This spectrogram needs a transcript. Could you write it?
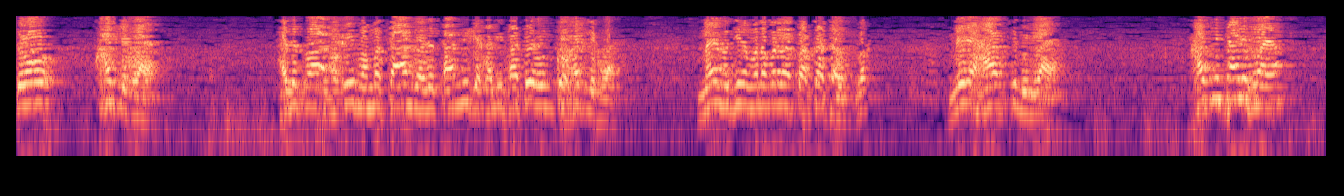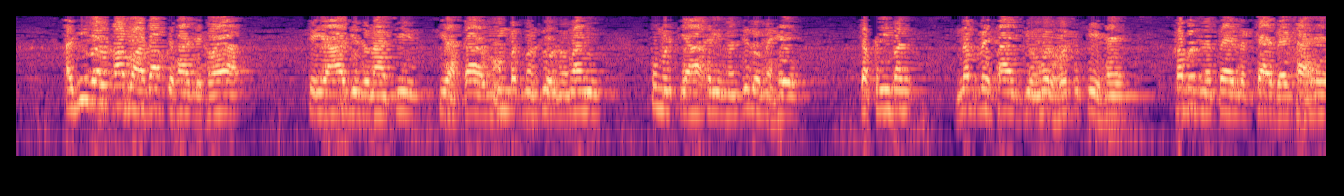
تو خط لکھوایا حضرت فقیر محمد صاحب جو حضرت خانوی کے خلیفہ تھے، ان کو خط لکھوایا میں مدینہ منورہ میں پڑھتا تھا اس وقت۔ میرے ہاتھ سے بھجوایا خط میں کیا لکھوایا عجیب القاب و آداب کے ساتھ لکھوایا کہ یہ آج دوناچی سیاح محمد منظور نعمانی عمر کی آخری منزلوں میں ہے۔ تقریباً نبے سال کی عمر ہو چکی ہے۔ قبر میں پیر لٹکائے بیٹھا ہے۔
